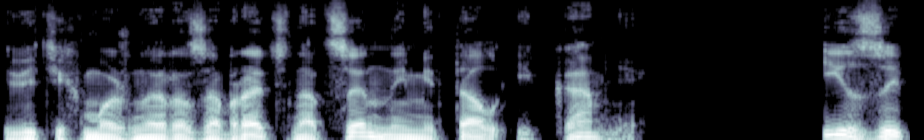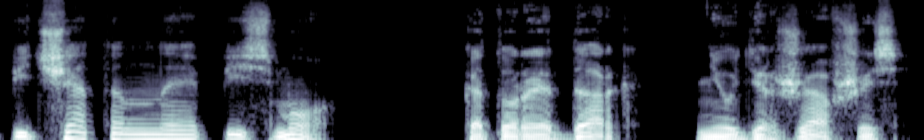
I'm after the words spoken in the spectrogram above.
ведь их можно разобрать на ценный металл и камни. И запечатанное письмо, которое Дарк, не удержавшись,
